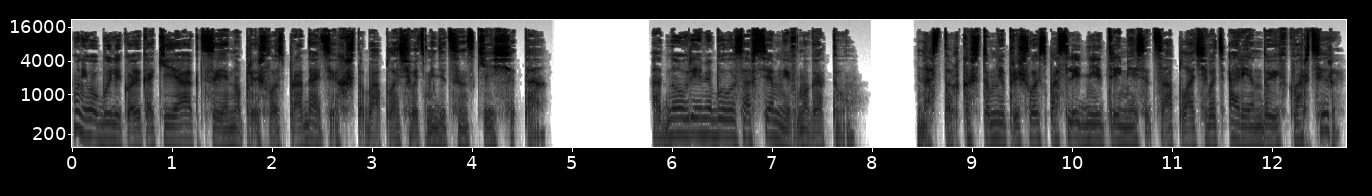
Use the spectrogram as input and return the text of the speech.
У него были кое-какие акции, но пришлось продать их, чтобы оплачивать медицинские счета. Одно время было совсем не в моготу. Настолько, что мне пришлось последние три месяца оплачивать аренду их квартиры.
